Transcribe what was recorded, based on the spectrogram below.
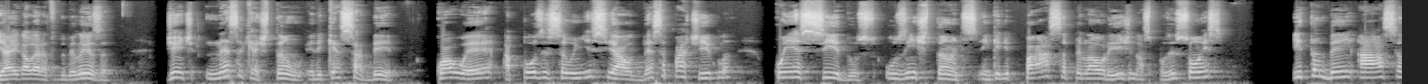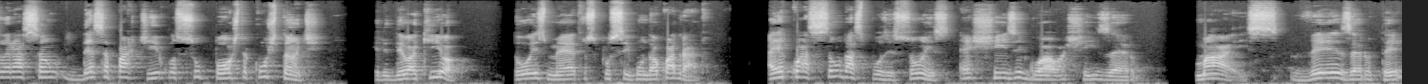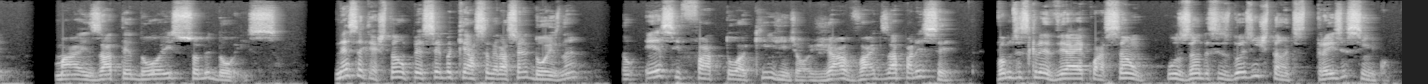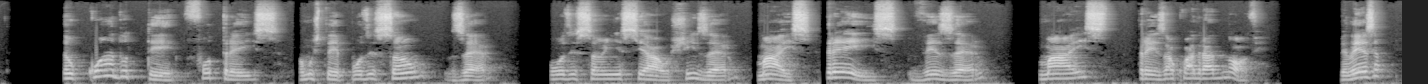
E aí, galera, tudo beleza? Gente, nessa questão, ele quer saber qual é a posição inicial dessa partícula, conhecidos os instantes em que ele passa pela origem das posições e também a aceleração dessa partícula suposta constante. Ele deu aqui, ó, 2 metros por segundo ao quadrado. A equação das posições é x igual a x0 mais v0t mais AT2 sobre 2. Nessa questão, perceba que a aceleração é 2, né? Então, esse fator aqui, gente, ó, já vai desaparecer. Vamos escrever a equação usando esses dois instantes, 3 e 5. Então, quando t for 3, vamos ter posição 0, posição inicial x0, mais 3v0, mais 3 ao quadrado, 9. Beleza?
